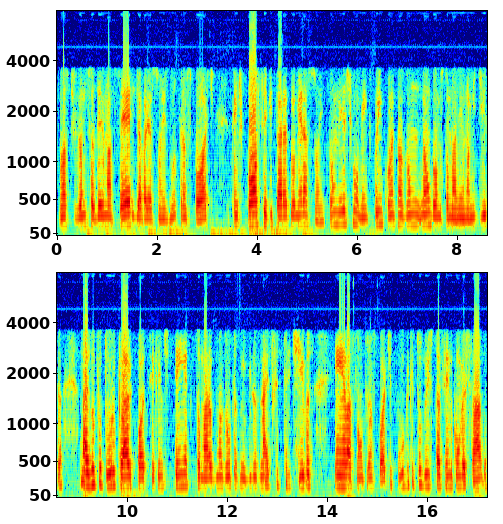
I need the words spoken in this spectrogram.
nós precisamos fazer uma série de avaliações no transporte para a gente possa evitar aglomerações. Então, neste momento, por enquanto, nós não, não vamos tomar nenhuma medida, mas no futuro, claro, pode ser que a gente tenha que tomar algumas outras medidas mais restritivas em relação ao transporte público, e tudo isso está sendo conversado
